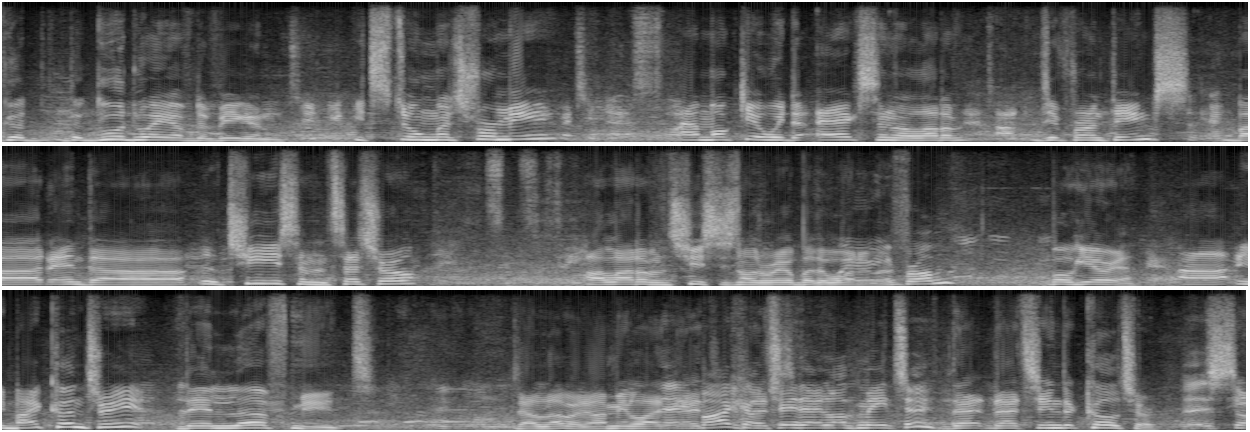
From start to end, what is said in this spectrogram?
good, the good way of the vegan. It's too much for me. I'm okay with the eggs and a lot of different things, but and the cheese and etc. A lot of the cheese is not real, but Where are whatever. you from? Bulgaria. Uh, in my country, they love meat. They love it. I mean, like In that- my country, they love meat too. that, that's in the culture. In the So,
